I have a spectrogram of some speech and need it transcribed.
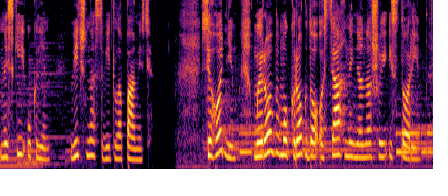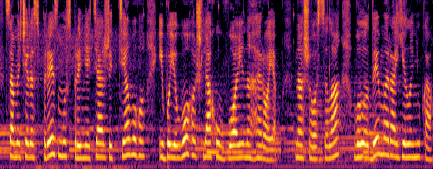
Низький уклін, вічна світла пам'ять. Сьогодні ми робимо крок до осягнення нашої історії саме через призму сприйняття життєвого і бойового шляху воїна-героя нашого села Володимира Єленюка.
